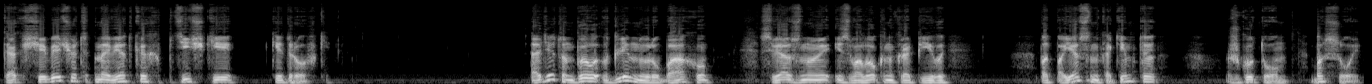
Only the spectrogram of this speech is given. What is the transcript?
как щебечут на ветках птички-кедровки. Одет он был в длинную рубаху, связанную из волокон крапивы, подпоясан каким-то жгутом, босой.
